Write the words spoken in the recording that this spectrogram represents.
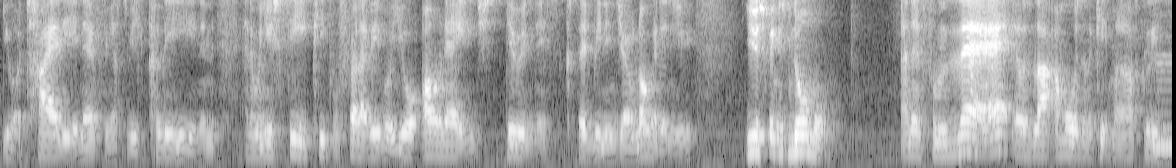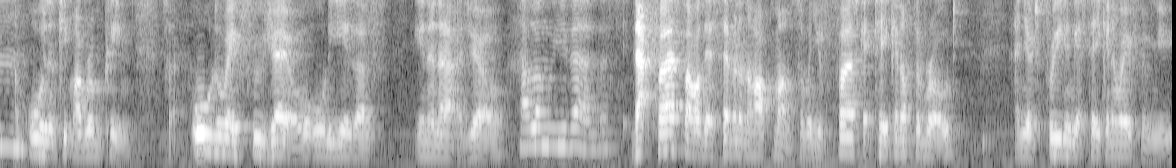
you got tidy and everything has to be clean. And and when you see people, fellow people your own age doing this because they've been in jail longer than you, you just think it's normal. And then from there, it was like I'm always gonna keep my house clean. I'm always gonna keep my room clean. So all the way through jail, all the years I've in and out of jail. How long were you there? This... That first I was there seven and a half months. So when you first get taken off the road and your freedom gets taken away from you,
